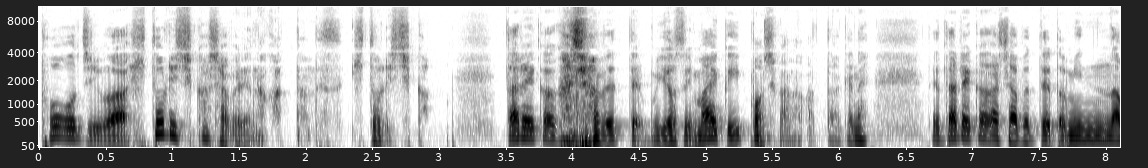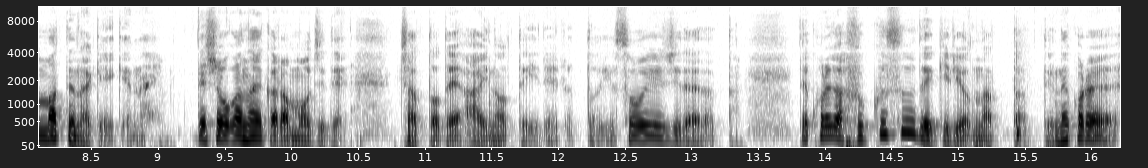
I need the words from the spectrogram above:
当時は1人しか喋れなかったんです。1人しか。誰かが喋って。要するにマイク1本しかなかったわけね。で、誰かが喋ってるとみんな待ってなきゃいけない。で、しょうがないから文字で、チャットで合いの手入れるという、そういう時代だった。で、これが複数できるようになったっていうね、これ、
